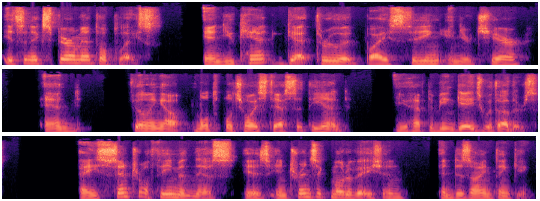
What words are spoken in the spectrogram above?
it's an experimental place, and you can't get through it by sitting in your chair and filling out multiple choice tests at the end. You have to be engaged with others. A central theme in this is intrinsic motivation and design thinking.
